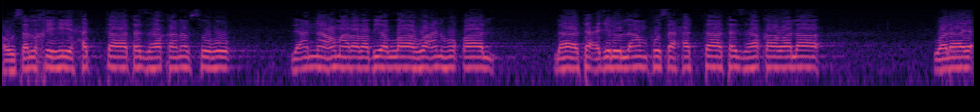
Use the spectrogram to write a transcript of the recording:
أو سلخه حتى تزهق نفسه لأن عمر رضي الله عنه قال لا تعجل الأنفس حتى تزهق ولا ولا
